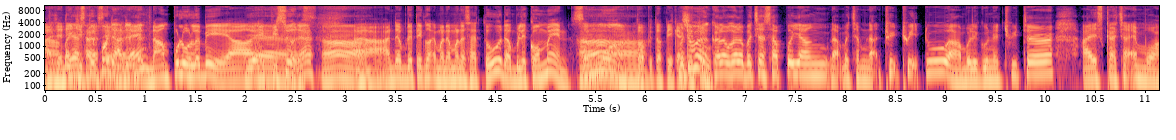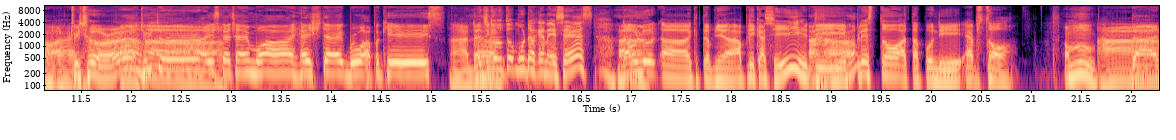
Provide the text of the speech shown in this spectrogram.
Ah, jadi kita pun dah ada segmen, eh? 60 lebih uh, Yes. episod eh. Ah. Ah, anda boleh tengok mana-mana satu dan boleh komen semua Ah. topik-topik kat Betul situ. betul kalau kalau macam siapa yang nak macam nak tweet-tweet tu ah, boleh guna Twitter Ais Kacang MY. Ah, Twitter, Ah? Twitter Ah. Ais Kacang MY hashtag bro uppercase. Ha, dan juga untuk mudahkan akses, download uh, kita punya aplikasi di Aha. Play Store ataupun di App Store. Um, Ah. Dan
